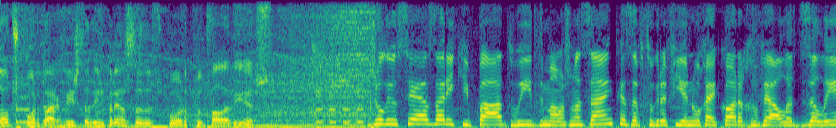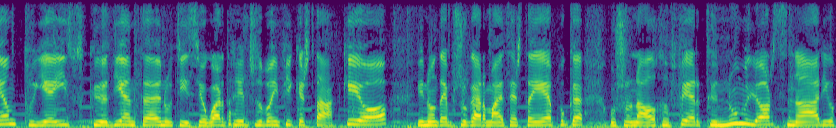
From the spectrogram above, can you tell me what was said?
ao desporto, à revista de imprensa do desporto. Paula Dias. Júlio César, equipado e de mãos nas ancas, a fotografia no Record revela desalento e é isso que adianta a notícia. O guarda-redes do Benfica está KO e não deve jogar mais esta época. O jornal refere que, no melhor cenário,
